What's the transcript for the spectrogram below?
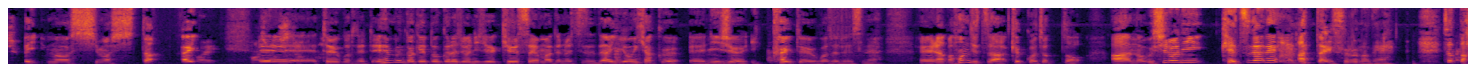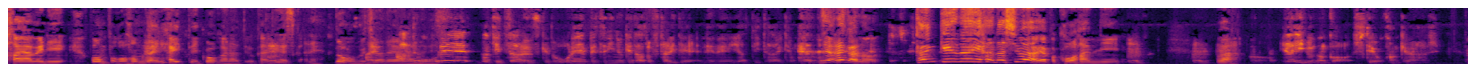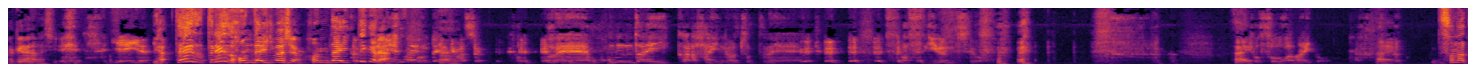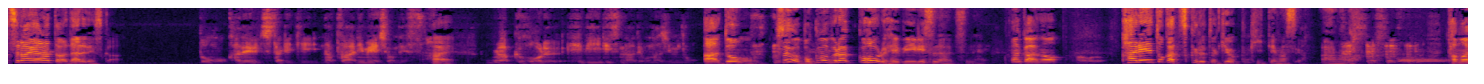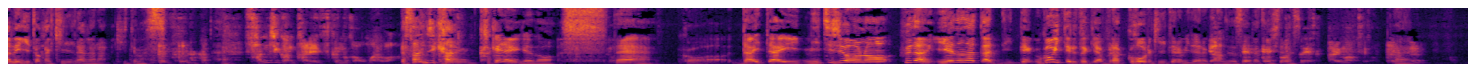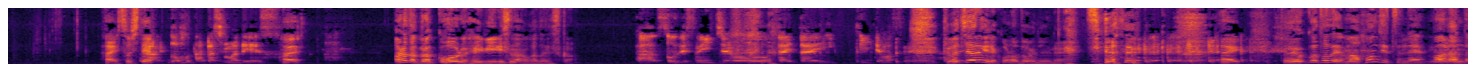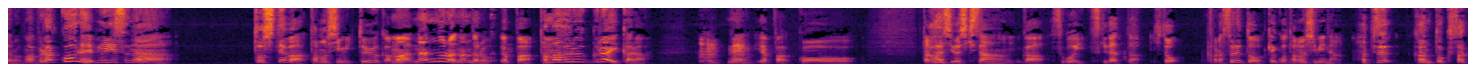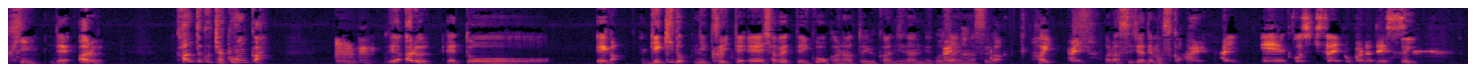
しはい、回しました。はい。はい。えー、ということで、底辺文化系トークラジオ29歳までの地図第421回ということでですね、えー、なんか本日は結構ちょっと、あの、後ろにケツがね、うんあったりするので、ちょっと早めにポンポコ本題に入っていこうかなという感じですかね。どうも、部長の山田です。でも俺がケツあるんですけど、俺別に抜けた後二人でねねやっていただいても。じゃあなんかあの、関係ない話はやっぱ後半に、うん。うん。まあ、いや、いいよ。なんかしてよ、関係ない話。関係ない話。いいやいや。や、とりあえず、とりあえず本題行きましょう。本題行ってから、とりあえず本題行きましょう。ちょっとね、本題から入るのはちょっとね、狭すぎるんですよ。はい予。想がないと。はい。そんな辛いあなたは誰ですか？どうも、金内武樹夏アニメーションです。はい。ブラックホールヘビーリスナーでおなじみの。あ、どうも。そういえば僕もブラックホールヘビーリスナーですね。なんかあの、なるほど。カレーとか作るときよく聞いてますよ。あの、玉ねぎとか切りながら聞いてます。3時間カレー作るのか、お前は。3時間かけないけど、ねえ、こう、大体日常の普段家の中にいて動いてるときはブラックホール聞いてるみたいな感じの生活をしてます。そうですねありますよ。はいうんはい、そして、はいどうも、高島です。はい。あなたブラックホールヘビーリスナーの方ですか？あ、そうですね。一応、大体聞いてますね。気持ち悪いね、この導入ね。すいません。はい。ということで、まあ本日ね、まあなんだろう、まあブラックホールヘビーリスナーとしては楽しみというか、まあなんならなんだろう、やっぱ、タマフルぐらいから、うん。ね、やっぱこう、高橋良樹さんがすごい好きだった人からすると結構楽しみな初監督作品である、監督脚本か。である、えっと、映画、激怒についてえー喋っていこうかなという感じなんでございますが、はい。はい。あらすじは出ますか？はい。はい。えー、公式サイトからです。はい。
